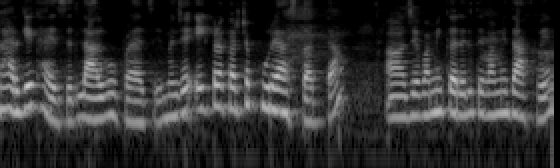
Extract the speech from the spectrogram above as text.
घारगे खायचे लाल भोपळ्याचे. म्हणजे एक प्रकारच्या पुऱ्या असतात त्या. जेव्हा मी करेल तेव्हा मी दाखवेन.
